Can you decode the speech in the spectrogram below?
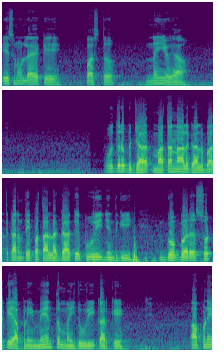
ਇਸ ਨੂੰ ਲੈ ਕੇ ਪਸਤ ਨਹੀਂ ਹੋਇਆ। ਉਧਰ ਮਾਤਾ ਨਾਲ ਗੱਲਬਾਤ ਕਰਨ ਤੇ ਪਤਾ ਲੱਗਾ ਕਿ ਪੂਰੀ ਜ਼ਿੰਦਗੀ ਗੋਬਰ ਸੁੱਟ ਕੇ ਆਪਣੀ ਮਿਹਨਤ ਮਜ਼ਦੂਰੀ ਕਰਕੇ ਆਪਣੇ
